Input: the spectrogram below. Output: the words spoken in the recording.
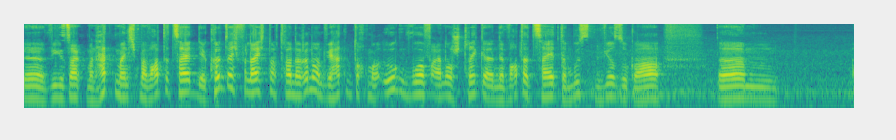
äh, wie gesagt, man hat manchmal Wartezeiten. Ihr könnt euch vielleicht noch daran erinnern, wir hatten doch mal irgendwo auf einer Strecke eine Wartezeit, da mussten wir sogar, ähm, äh,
